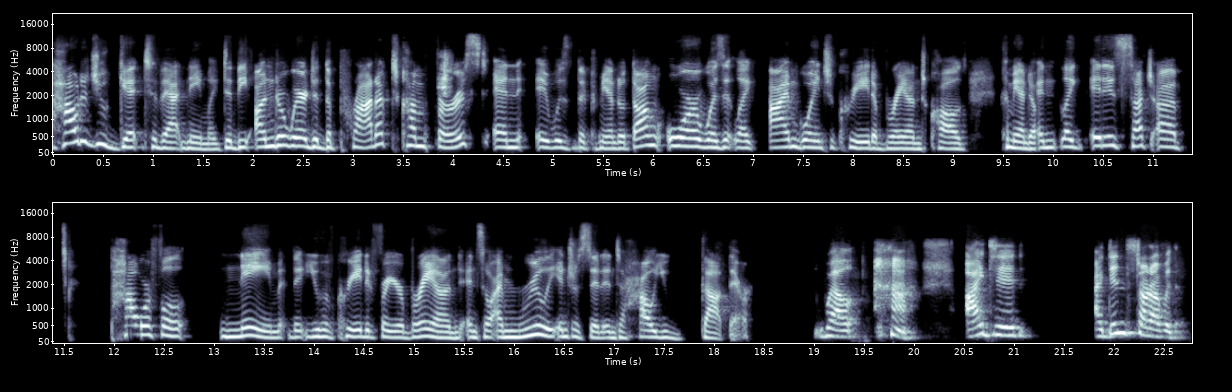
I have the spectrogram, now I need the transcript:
how did you get to that name? Like, did the underwear, did the product come first and it was the Commando thong, or was it like, I'm going to create a brand called Commando? And like, it is such a powerful name that you have created for your brand. And so I'm really interested into how you got there. Well, huh, I did I didn't start off with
